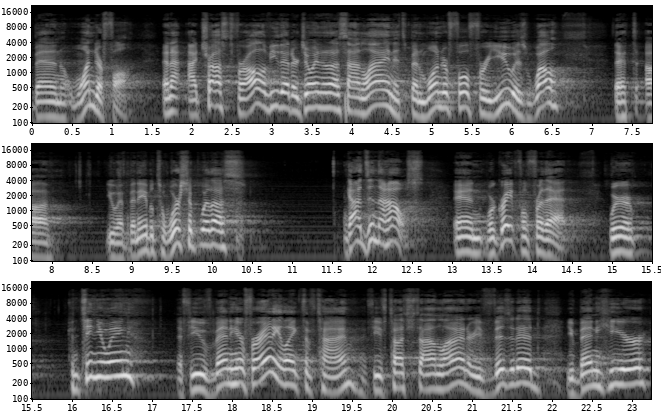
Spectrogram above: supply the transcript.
been wonderful. And I, I, trust for all of you that are joining us online, it's been wonderful for you as well that uh, you have been able to worship with us. God's in the house, and we're grateful for that. We're continuing. If you've been here for any length of time, if you've touched online or you've visited, you've been here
